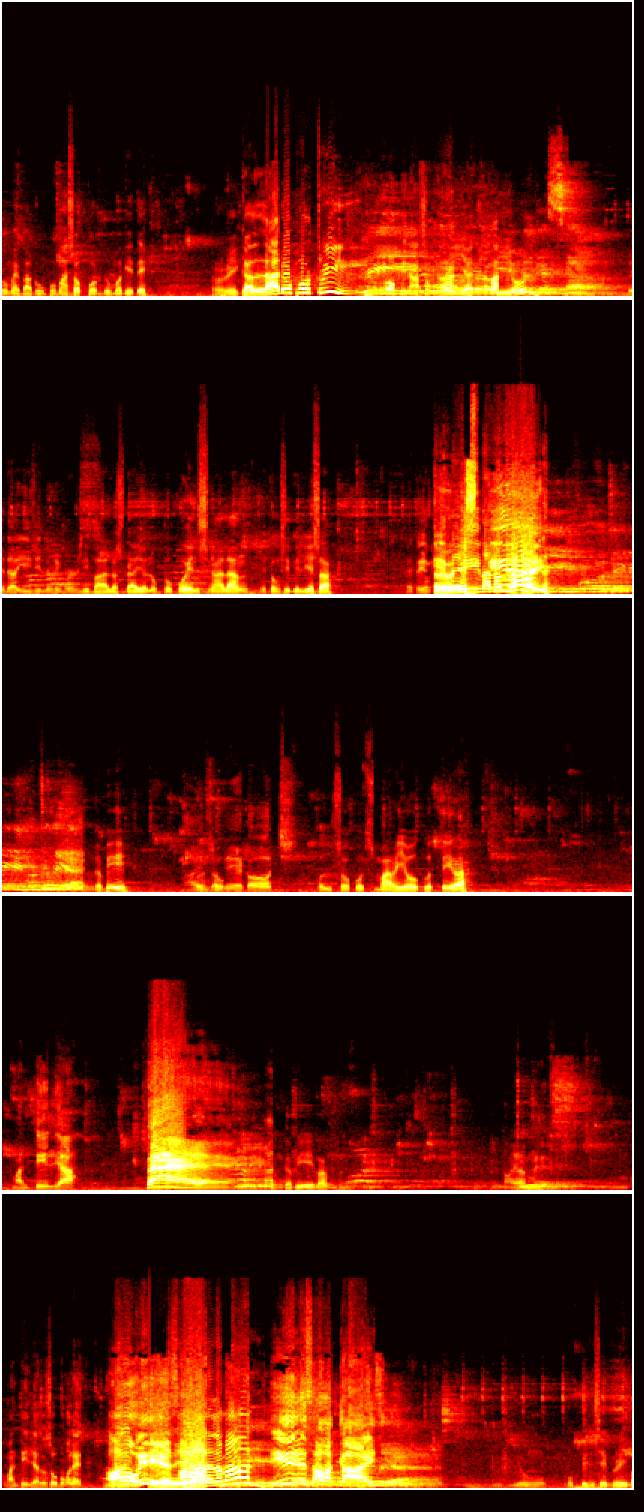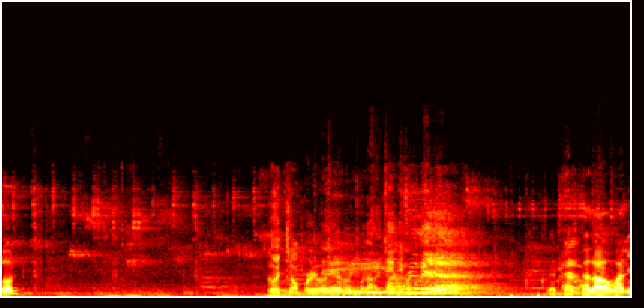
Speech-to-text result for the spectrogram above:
Oh, may bagong pumasok for Dumaguete. Regalado for 3. Oh, pinasok na. Ayan na naman. Yun. With a easy reverse. Nibalos dayon og 2 points nga lang itong si Bilyesa. Ito yung Tres na naman! Ang gabi eh. Ayun gabi, coach. Also, Coach Mario Gutira. Mantilla. Bang! Gabi eh, ma'am. Ito ngayon. Mantilla susubok ulit. Oh, he is hot! na naman! He is hot, guys! Yung offensive rebound. Good jumper Ayun. there. Wala kang Jimmy Mantilla. Gandang galawan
